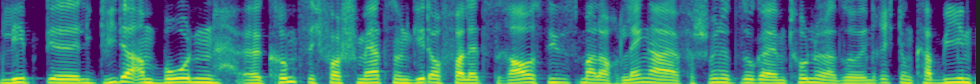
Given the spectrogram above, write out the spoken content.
liegt, äh, liegt wieder am Boden, äh, krümmt sich vor Schmerzen und geht auch verletzt raus. Dieses Mal auch länger, er verschwindet sogar im Tunnel, also in Richtung Kabin.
